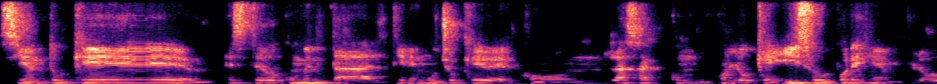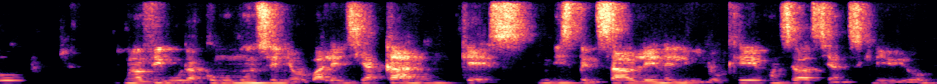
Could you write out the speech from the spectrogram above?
Siento que este documental tiene mucho que ver con, las, con, con lo que hizo, por ejemplo, una figura como Monseñor Valencia Cano, que es indispensable en el libro que Juan Sebastián escribió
